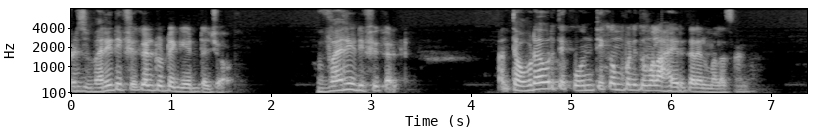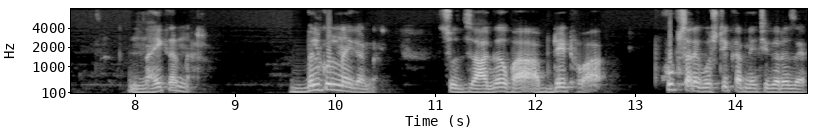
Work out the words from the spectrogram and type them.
it's very difficult to to get the job very difficult आणि तेवढ्यावरती कोणती कंपनी तुम्हाला हायर करेल मला सांगा? नाही करणार. बिलकुल नाही करणार. सो जागं व्हा अपडेट व्हा. खूप साऱ्या गोष्टी करण्याची गरज आहे.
